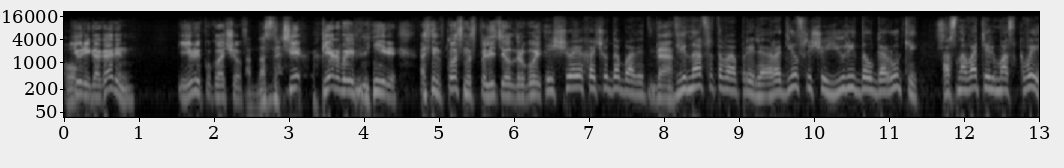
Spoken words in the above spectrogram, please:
О. Юрий Гагарин и Юрий Куклачев. Однозначно. Пе- Первые в мире. Один в космос полетел, другой... Еще я хочу добавить. Да. 12 апреля родился еще Юрий Долгорукий, основатель Москвы.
